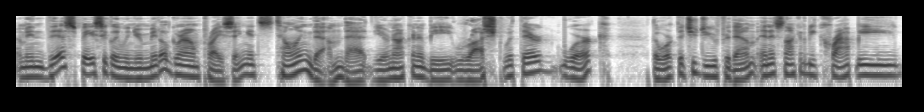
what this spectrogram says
I mean, this basically, when you're middle ground pricing, it's telling them that you're not going to be rushed with their work, the work that you do for them, and it's not going to be crappy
